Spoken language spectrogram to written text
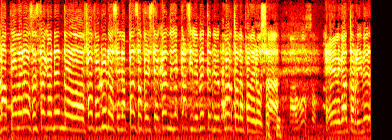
La poderosa está ganando. Fafo Luna se la pasa festejando. Ya casi le meten el cuarto a la poderosa. El gato Rivera.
